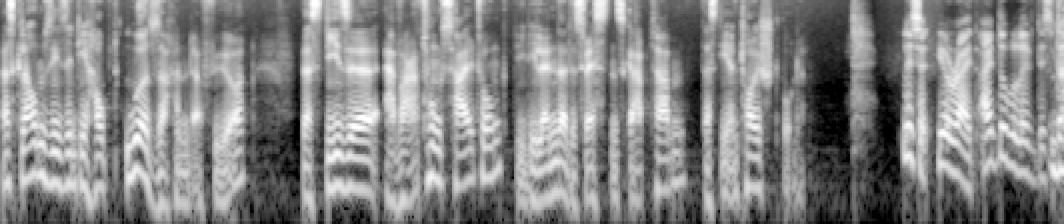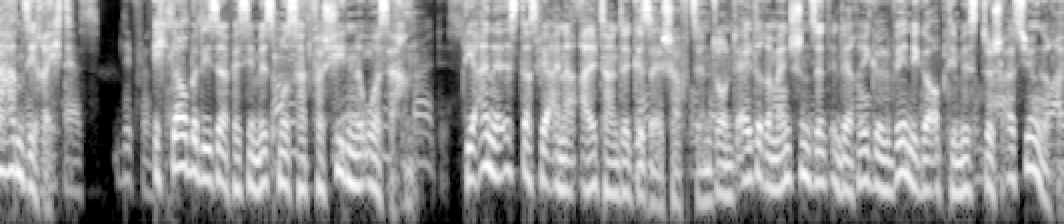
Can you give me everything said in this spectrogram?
Was glauben Sie, sind die Hauptursachen dafür, dass diese Erwartungshaltung, die die Länder des Westens gehabt haben, dass die enttäuscht wurde? Da haben Sie recht. Ich glaube, dieser Pessimismus hat verschiedene Ursachen. Die eine ist, dass wir eine alternde Gesellschaft sind und ältere Menschen sind in der Regel weniger optimistisch als jüngere.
